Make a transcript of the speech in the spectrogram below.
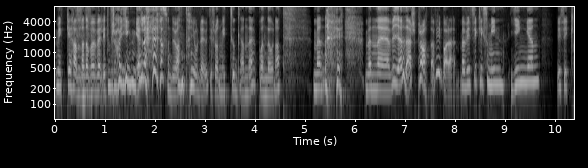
Mycket handlade om en väldigt bra jingel som du Anton gjorde utifrån mitt tuggande på en donut. Men, men eh, via det där så pratade vi bara. Men vi fick liksom in jingeln, vi fick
